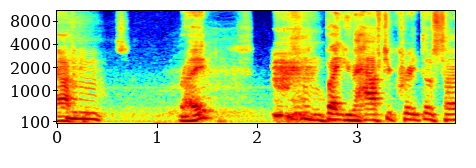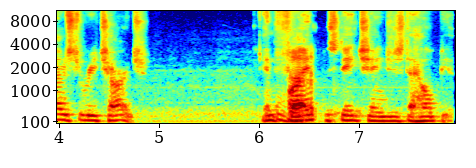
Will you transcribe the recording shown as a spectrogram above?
afterwards, mm-hmm. right? but you have to create those times to recharge and find that, state changes to help you.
